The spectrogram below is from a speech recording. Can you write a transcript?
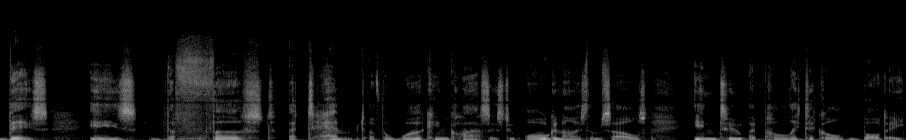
This is the first attempt of the working classes to organize themselves into a political body.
